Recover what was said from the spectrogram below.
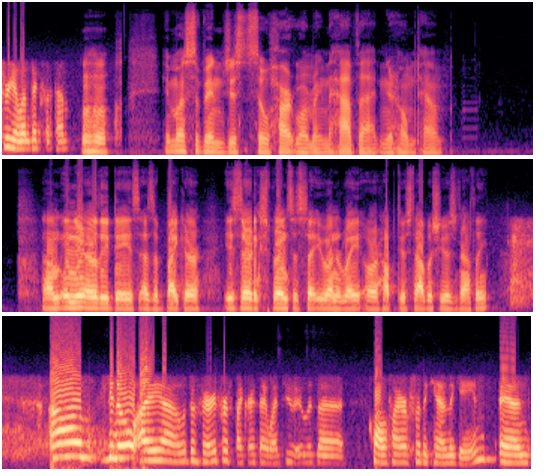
three Olympics with them. hmm It must have been just so heartwarming to have that in your hometown. Um, in your early days as a biker, is there an experience that set you on your way or helped to establish you as an athlete? Um, you know, I uh, the very first bike race I went to, it was a qualifier for the Canada Games, and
